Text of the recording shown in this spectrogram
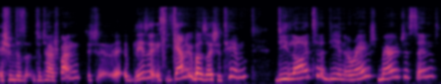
Ich finde das total spannend. Ich äh, lese gerne über solche Themen. Die Leute, die in Arranged Marriages sind,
